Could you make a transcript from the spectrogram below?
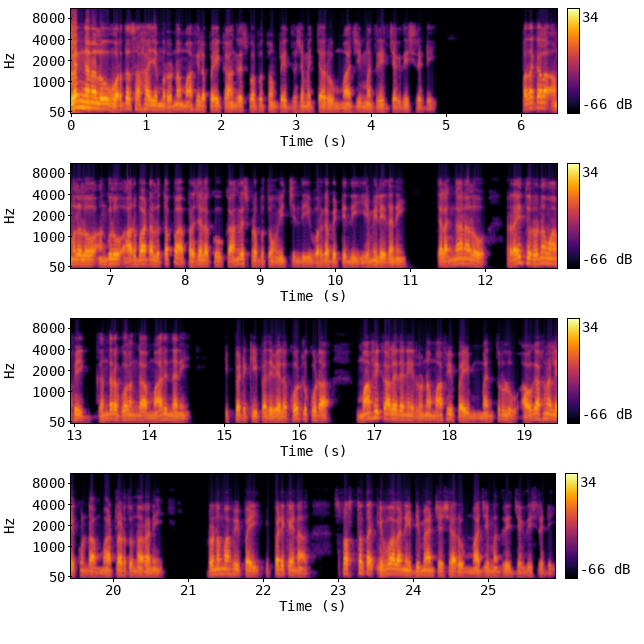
తెలంగాణలో వరద సహాయం రుణ మాఫీలపై కాంగ్రెస్ ప్రభుత్వంపై ధ్వజమెత్తారు మాజీ మంత్రి జగదీష్ రెడ్డి. పథకాల అమలులో అంగులు ఆరుబాటాలు తప్ప ప్రజలకు కాంగ్రెస్ ప్రభుత్వం ఇచ్చింది ఒరగబెట్టింది ఏమీ లేదని తెలంగాణలో రైతు రుణమాఫీ గందరగోళంగా మారిందని ఇప్పటికీ పదివేల కోట్లు కూడా మాఫీ కాలేదని రుణమాఫీపై మంత్రులు అవగాహన లేకుండా మాట్లాడుతున్నారని రుణమాఫీపై ఇప్పటికైనా స్పష్టత ఇవ్వాలని డిమాండ్ చేశారు మాజీ మంత్రి జగదీష్ రెడ్డి.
